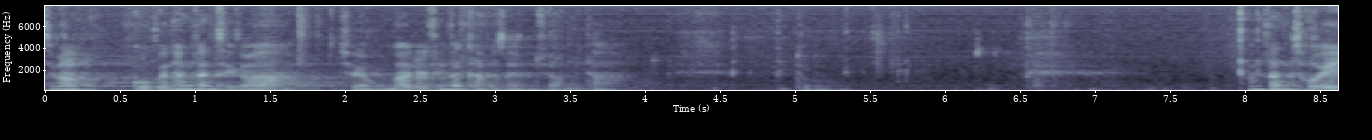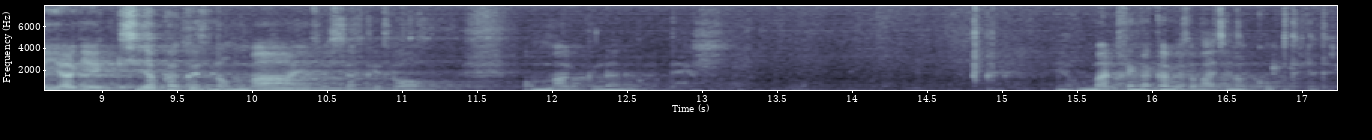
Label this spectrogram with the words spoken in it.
마지막 곡은 항상 제가 저희 엄마를 생각하면서 연주합니다. 또 항상 저의 이야기의 시작과 끝은 엄마에서 시작해서 엄마로 끝나는 것 같아요. 네, 엄마를 생각하면서 마지막 곡 들려드릴게요.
